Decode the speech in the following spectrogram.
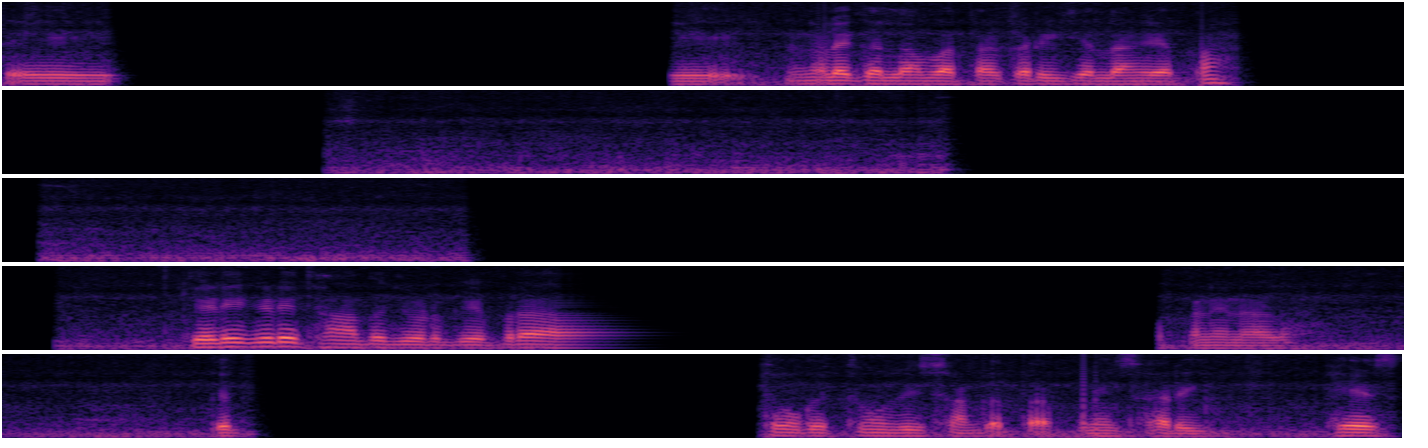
ਤੇ ਤੇ ਨਾਲੇ ਗੱਲਾਂ ਬਾਤਾਂ ਕਰੀ ਚੱਲਾਂਗੇ ਆਪਾਂ। ਕਿਹੜੇ ਕਿਹੜੇ ਥਾਂ ਤੋਂ ਜੁੜ ਗਏ ਭਰਾ? ਆਪਣੇ ਨਾਲ। ਕਿੱਥੋਂ ਕਿੱਥੋਂ ਦੀ ਸੰਗਤ ਆਪਣੀ ਸਾਰੀ ਫੇਸ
